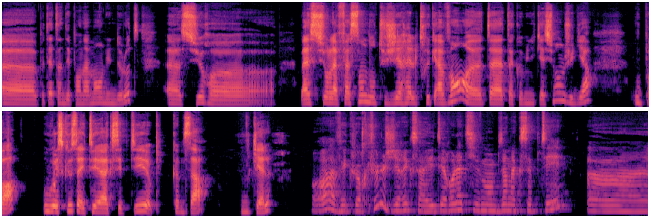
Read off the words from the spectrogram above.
peut-être indépendamment l'une de l'autre, sur bah, sur la façon dont tu gérais le truc avant, euh, ta, communication, Julia, ou pas? Ou est-ce que ça a été accepté comme ça? Nickel oh, Avec le recul, je dirais que ça a été relativement bien accepté. Euh,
